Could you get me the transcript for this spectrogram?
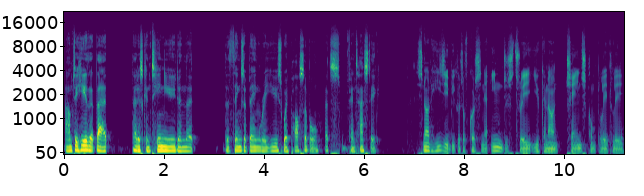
um, to hear that that that has continued and that the things are being reused where possible, that's fantastic. It's not easy because, of course, in an industry you cannot change completely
